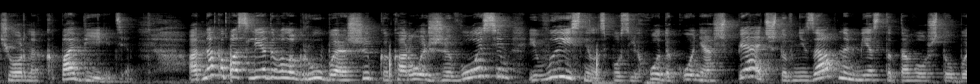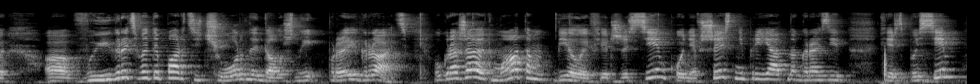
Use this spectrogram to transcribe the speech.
черных к победе. Однако последовала грубая ошибка король g8, и выяснилось после хода конь h5, что внезапно вместо того, чтобы выиграть в этой партии, черные должны проиграть. Угрожают матом, белый ферзь g7, конь f6 неприятно грозит, ферзь b7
